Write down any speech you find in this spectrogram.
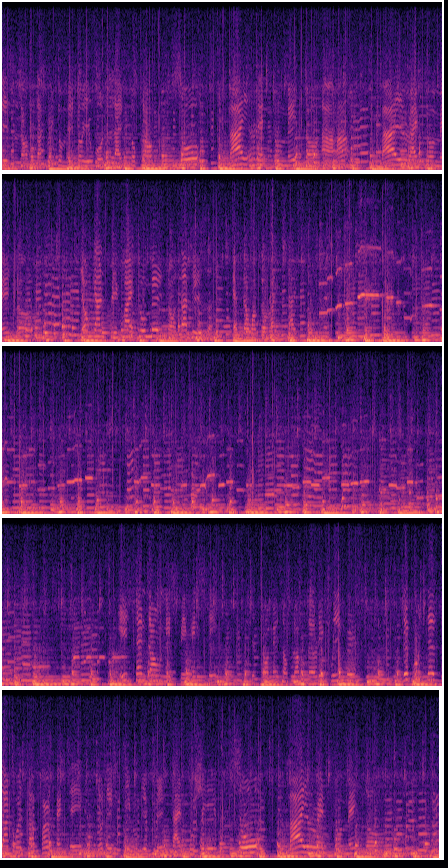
His luck, that red tomato he would like to pluck. So, my red tomato, uh-huh, my ripe tomato. You can pick my tomato, that is, if you have the right size. The tomato flocked very quickly. The push that that was the perfect tape. You didn't even give me time to shave. So, my red tomato.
